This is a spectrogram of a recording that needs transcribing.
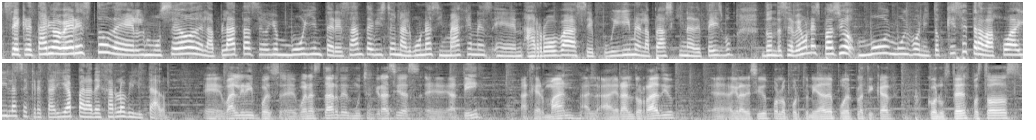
Secretario, a ver, esto del Museo de la Plata se oye muy interesante. He visto en algunas imágenes en arroba Cepuim, en la página de Facebook, donde se ve un espacio muy, muy bonito. ¿Qué se trabajó ahí la Secretaría para dejarlo habilitado? Eh, Valerie, pues eh, buenas tardes, muchas gracias eh, a ti, a Germán, a, Heraldo Radio, eh, agradecido por la oportunidad de poder platicar con ustedes, pues todas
